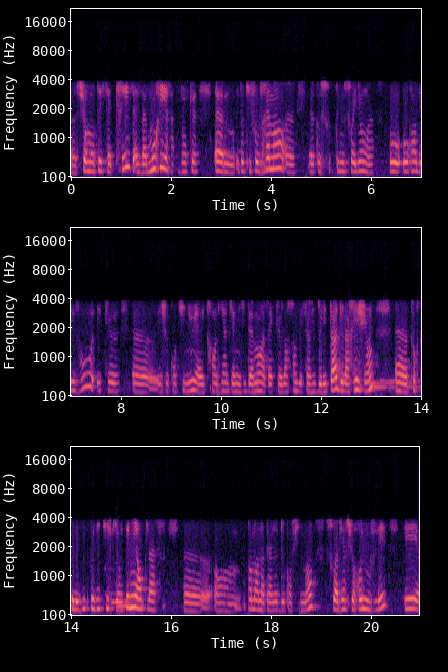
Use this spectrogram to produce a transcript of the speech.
euh, surmonter cette crise, elle va mourir. Donc, euh, donc il faut vraiment euh, que, nous soyons au, rendez-vous et que je continue à être en lien bien évidemment avec l'ensemble des services de l'État, de la région, pour que les dispositifs qui ont été mis en place en, pendant la période de confinement soient bien sûr renouvelés et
